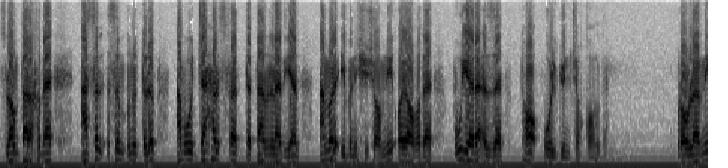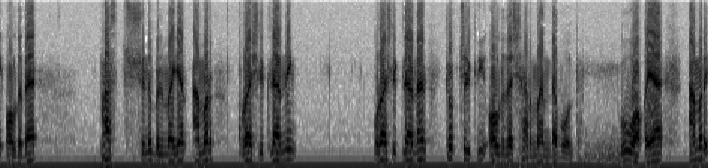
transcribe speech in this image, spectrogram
Islom tarixida asl ism unutilib abu jahl sifatida taniladigan amir ibn shishomning oyog'ida bu yara izi to o'lguncha qoldi. Birovlarning oldida past tushishini bilmagan amir qurashliklarning qurashliklardan ko'pchilikning oldida sharmanda bo'ldi. Bu voqea amir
